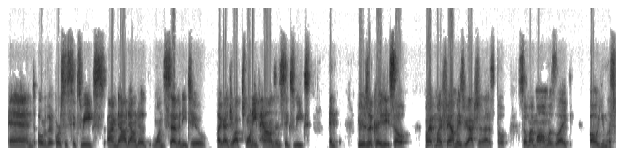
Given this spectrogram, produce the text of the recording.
and over the course of six weeks, I'm now down to 172. Like I dropped 20 pounds in six weeks. And here's what crazy. So my my family's reaction to that. So so my mom was like, "Oh, you must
